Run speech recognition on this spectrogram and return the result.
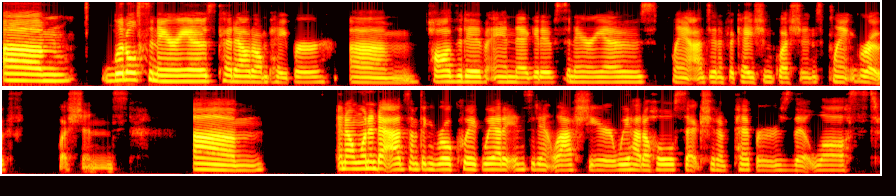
Um, little scenarios cut out on paper, um, positive and negative scenarios, plant identification questions, plant growth questions. Um, and I wanted to add something real quick. We had an incident last year. We had a whole section of peppers that lost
